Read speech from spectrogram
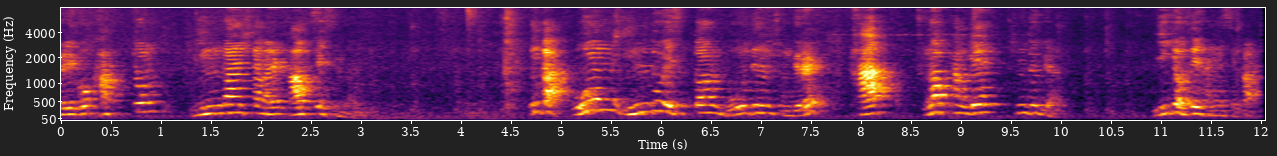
그리고 각종 민간 신앙을 다 없앴습니다. 그러니까 온 인도에 있었던 모든 종교를 다 종합한 게 힌두교야. 이게 어떻게 가능했을까?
